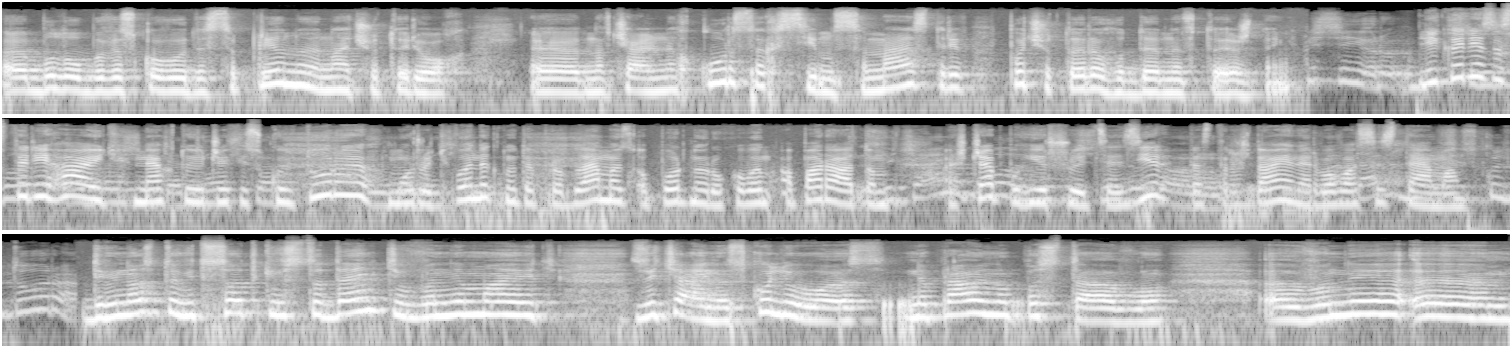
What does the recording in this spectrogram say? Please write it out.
е, було обов'язковою дисципліною на чотирьох е, навчальних курсах, сім семестрів по 4 години в тиждень. Лікарі застерігають, нехтуючи фізкультурою, можуть виникнути проблеми з опорно-руховим апаратом, а ще погіршується зір та страждає нервова система. 90% студентів вони мають звичайно сколіоз, неправильну поставу, е, вони е,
